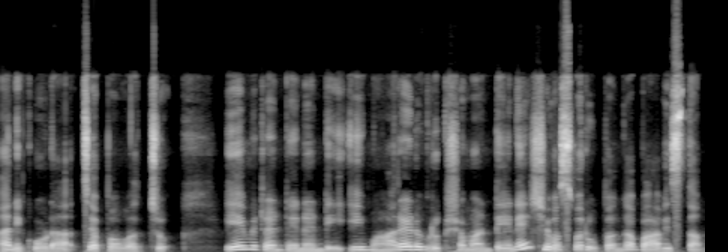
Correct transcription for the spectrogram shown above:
అని కూడా చెప్పవచ్చు. ఏమిటంటేనండి ఈ మారేడు వృక్షం అంటేనే శివస్వరూపంగా భావిస్తాం.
